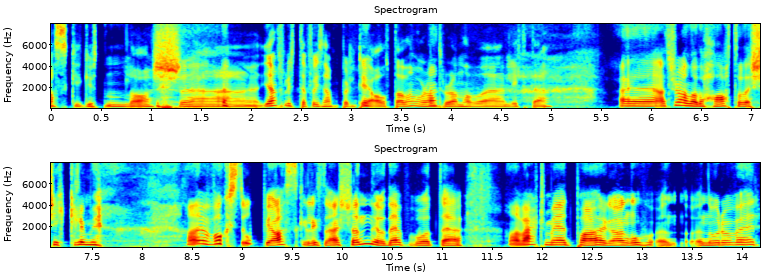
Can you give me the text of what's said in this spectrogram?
askegutten Lars eh, ja, flytte f.eks. til Alta. Da. Hvordan tror du han hadde likt det? Eh, jeg tror han hadde hata det skikkelig mye. Han er jo vokst opp i Asker, liksom. Jeg skjønner jo det, på en måte. Han har vært med et par ganger nordover.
